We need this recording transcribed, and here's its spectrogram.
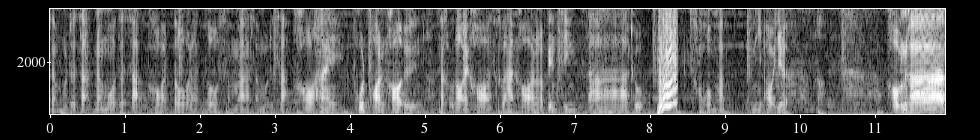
สัมพุทธัสสะนะโมตัสสะภะวะโตอะระหะโตสัมมาสัมพุทธัสสะขอให้พูดพรข้ออื่น สักร้อยข้อสักล้านข้อแล้วก็เป็นจริงสาธุของผมครับอันนี้เอาเยอะขอบคุณครับ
